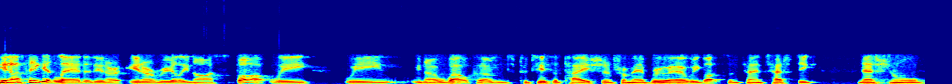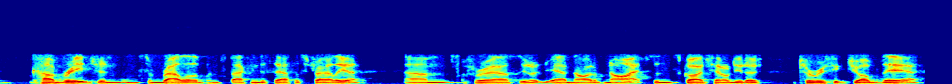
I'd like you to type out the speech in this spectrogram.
Yeah, I think it landed in a, in a really nice spot. We, we, you know, welcomed participation from everywhere. We got some fantastic national coverage and, and some relevance back into South Australia um, for our, you know, our night of nights, and Sky Channel did a terrific job there,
